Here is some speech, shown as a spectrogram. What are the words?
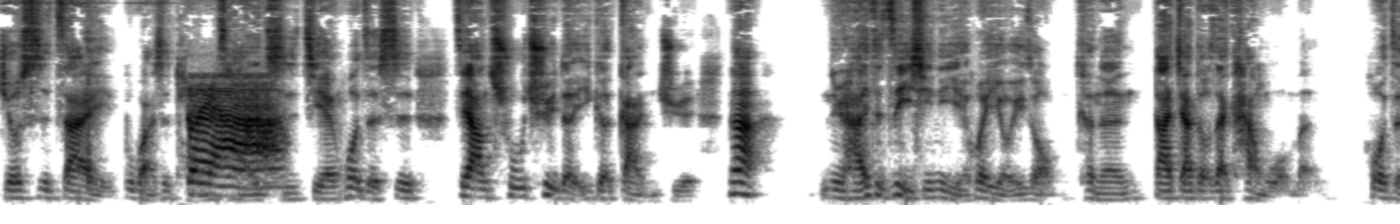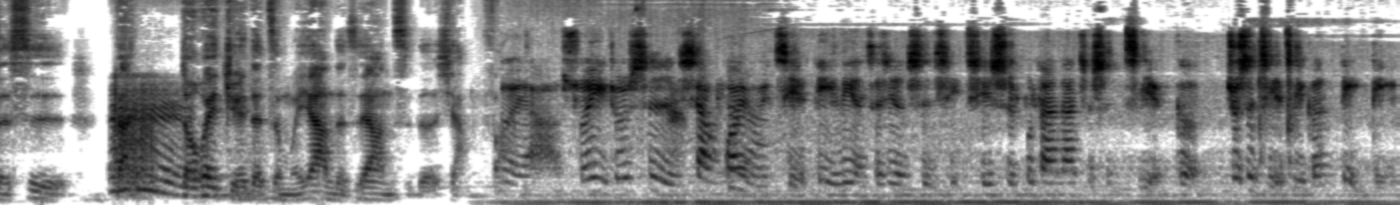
就是在不管是同才之间，或者是这样出去的一个感觉。那女孩子自己心里也会有一种可能，大家都在看我们。或者是大都会觉得怎么样的这样子的想法？对啊，所以就是像关于姐弟恋这件事情，其实不单单只是姐跟，就是姐姐跟弟弟，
